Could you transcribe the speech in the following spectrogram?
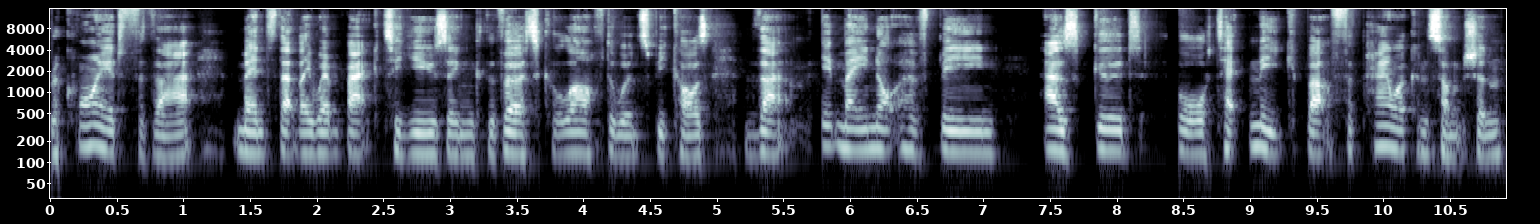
required for that meant that they went back to using the vertical afterwards because that it may not have been as good for technique, but for power consumption,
